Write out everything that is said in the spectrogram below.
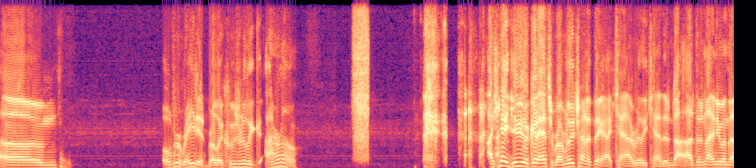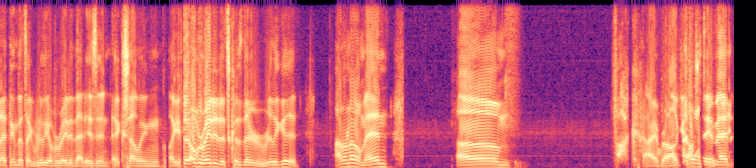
Um, overrated, bro. Like, who's really? I don't know. I can't give you a good answer, but I'm really trying to think. I can't. I really can't. There's not. Uh, there's not anyone that I think that's like really overrated that isn't excelling. Like, if they're overrated, it's because they're really good. I don't know, man. Um. Fuck. All right, bro. I'll, I'll say it, man.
